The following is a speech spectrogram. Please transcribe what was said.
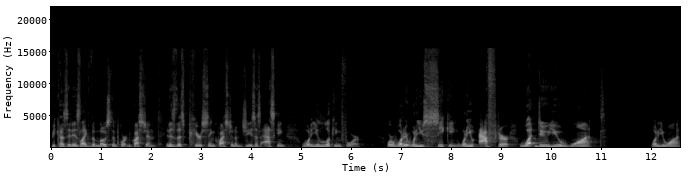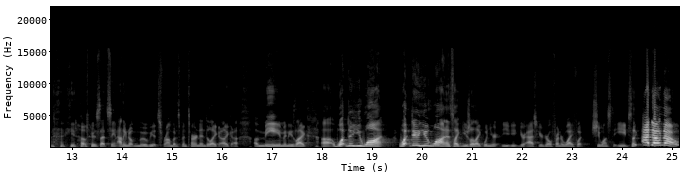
because it is like the most important question. It is this piercing question of Jesus asking, What are you looking for? Or what are, what are you seeking? What are you after? What do you want? What do you want? you know, there's that scene. I don't even know what movie it's from, but it's been turned into like, like a, a meme. And he's like, uh, What do you want? What do you want? And it's like usually like when you're you're asking your girlfriend or wife what she wants to eat. It's like I don't know,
